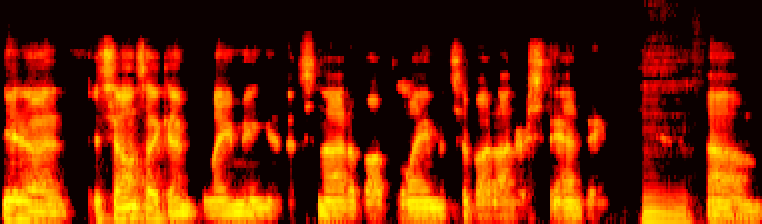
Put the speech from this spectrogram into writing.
you know, it sounds like I'm blaming, and it's not about blame, it's about understanding. Mm. Um,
